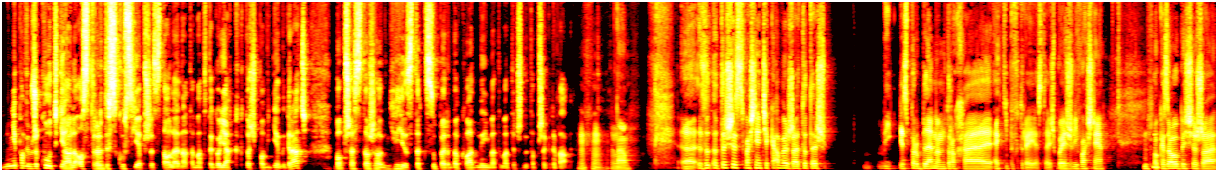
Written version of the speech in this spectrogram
nie powiem, że kłótnie, ale ostre dyskusje przy stole na temat tego, jak ktoś powinien grać, bo przez to, że on nie jest tak super dokładny i matematyczny, to przegrywamy. Mhm, no. E, to też jest właśnie ciekawe, że to też jest problemem trochę ekipy, w której jesteś, bo jeżeli właśnie mhm. okazałoby się, że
